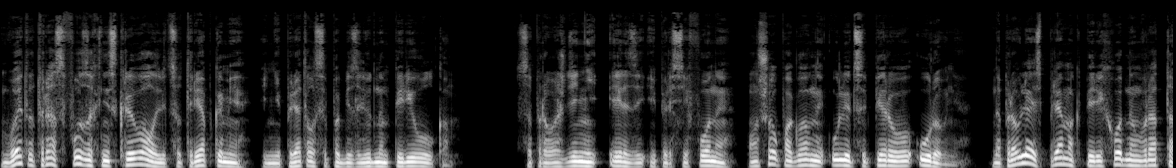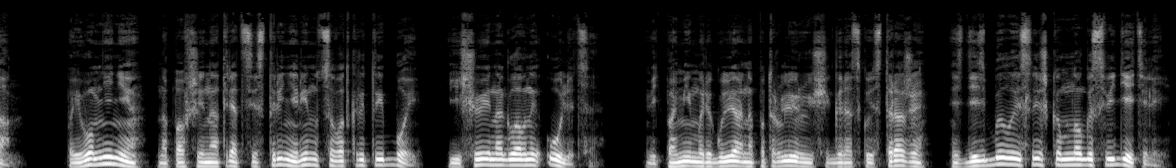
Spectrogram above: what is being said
В этот раз Фозах не скрывал лицо тряпками и не прятался по безлюдным переулкам. В сопровождении Эльзы и Персифоны он шел по главной улице первого уровня, направляясь прямо к переходным вратам. По его мнению, напавшие на отряд сестры не ринутся в открытый бой, еще и на главной улице. Ведь помимо регулярно патрулирующей городской стражи, здесь было и слишком много свидетелей.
